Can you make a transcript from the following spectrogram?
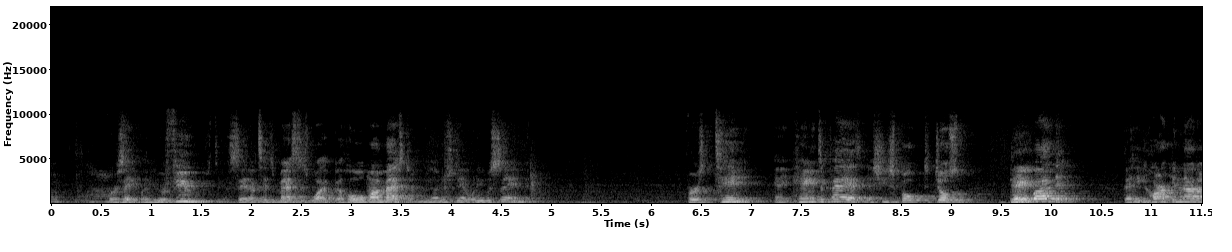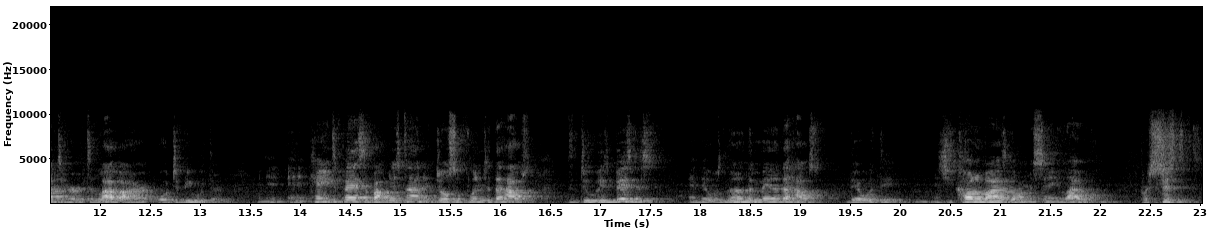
Mm, verse 8, but he refused and said unto his master's wife, Behold my master. And we understand what he was saying there. Verse 10, and it came to pass as she spoke to Joseph day by day, that he hearkened not unto her to lie by her or to be with her. And it, and it came to pass about this time that Joseph went into the house to do his business, and there was none of the men of the house there with him. And she caught him by his garment, saying, Lie with me. Persistence.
